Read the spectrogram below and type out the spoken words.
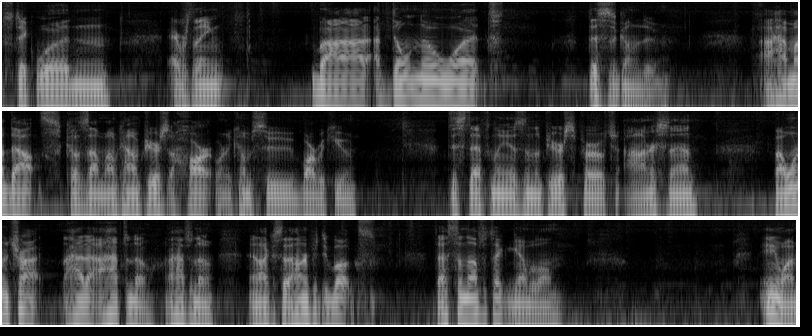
stick wood and everything. But I, I don't know what this is gonna do. I have my doubts because I'm, I'm kind of purist at heart when it comes to barbecue. This definitely isn't the purest approach. I understand, but I want to try it. I had I have to know. I have to know. And like I said, 150 bucks. That's enough to take a gamble on. Anyway,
